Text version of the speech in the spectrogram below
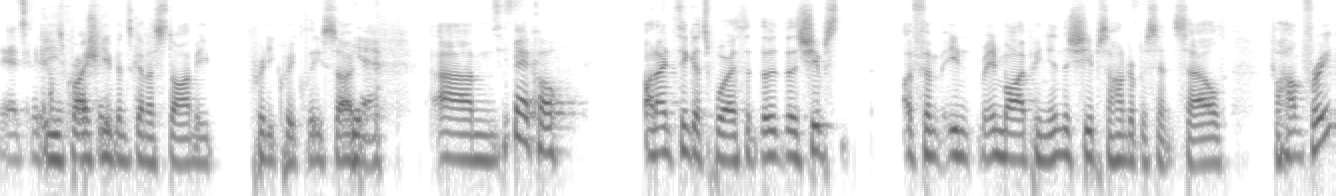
Yeah, it's his break even's going to stymie pretty quickly. So, Yeah, um, it's a fair call. I don't think it's worth it. The the ships, uh, from in, in my opinion, the ship's 100% sailed for Humphrey.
